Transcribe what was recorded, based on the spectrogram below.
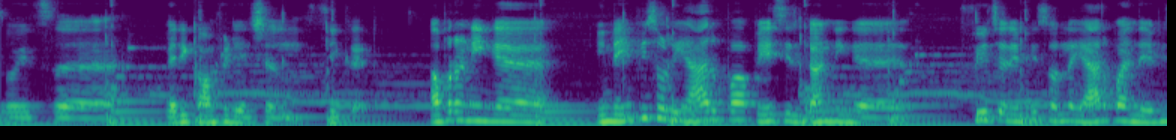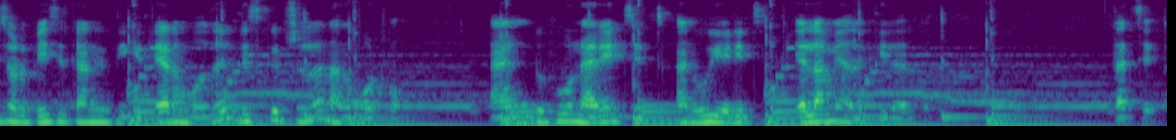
so it's very confidential secret அப்புறம் நீங்கள் இந்த எபிசோடு யாருப்பா பேசியிருக்கான்னு நீங்கள் ஃபியூச்சர் எபிசோடில் யாருப்பா இந்த எபிசோட பேசியிருக்கான்னு நீங்கள் தேடும் போது டிஸ்கிரிப்ஷனில் நாங்கள் போட்டுருவோம். And who narrates it and who edits it எல்லாமே அது கீழே இருக்கும். தட்ஸ் இட்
